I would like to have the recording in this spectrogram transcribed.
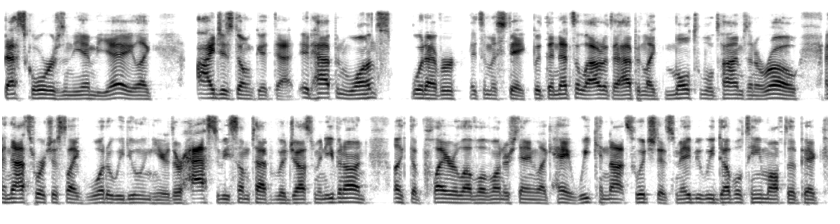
best scorers in the NBA. Like I just don't get that. It happened once whatever, it's a mistake. But the Nets allowed it to happen like multiple times in a row. And that's where it's just like, what are we doing here? There has to be some type of adjustment, even on like the player level of understanding, like, hey, we cannot switch this. Maybe we double team off the pick.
